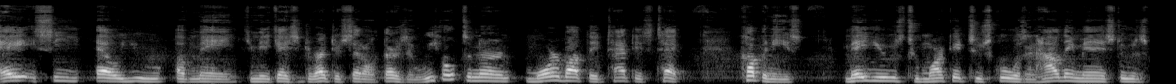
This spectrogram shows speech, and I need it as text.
ACLU of Maine Communication Director, said on Thursday, We hope to learn more about the tactics tech companies may use to market to schools and how they manage students'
